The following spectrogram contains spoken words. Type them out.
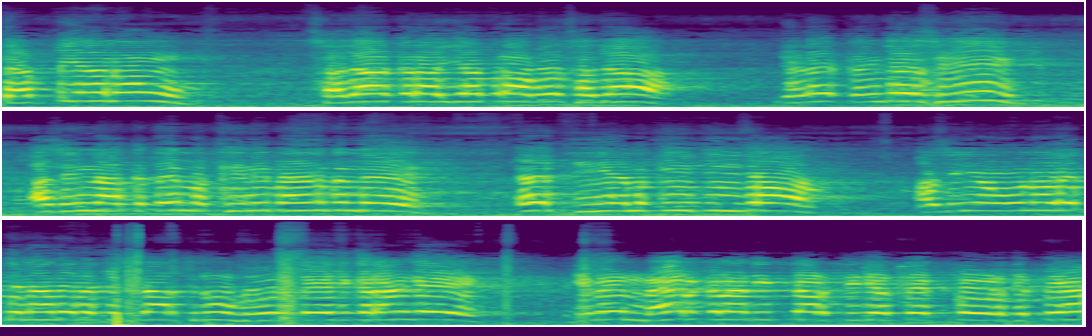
ਡਿਪਟੀਆਂ ਨੂੰ ਸਜ਼ਾ ਕਰਾਈਆ ਭਰਾਵੋ, ਸਜ਼ਾ। ਜਿਹੜੇ ਕਹਿੰਦੇ ਸੀ, ਅਸੀਂ ਨੱਕ ਤੇ ਮੱਖੀ ਨਹੀਂ ਬਹਿਣ ਦਿੰਦੇ। ਇਹ ਜੀਐਮ ਕੀ ਚੀਜ਼ ਆ? ਅਸੀਂ ਆਉਣ ਵਾਲੇ ਦਿਨਾਂ ਦੇ ਵਿੱਚ ਸੰਘਰਸ਼ ਨੂੰ ਹੋਰ ਤੇਜ਼ ਕਰਾਂਗੇ। ਜਿਵੇਂ ਮਹਿਲ ਕਲਾਂ ਦੀ ਧਰਤੀ ਦੇ ਉੱਤੇ ਘੋਲ ਜਿੱਤਿਆ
